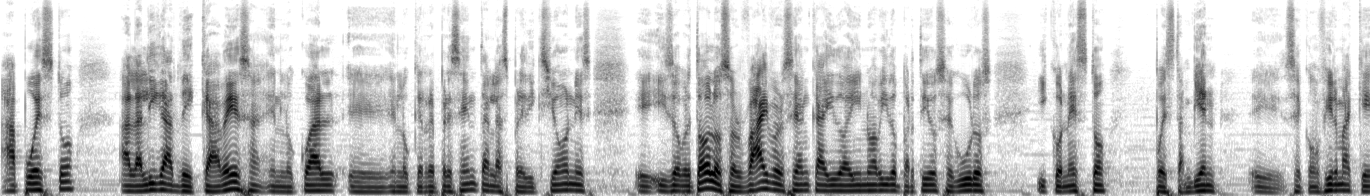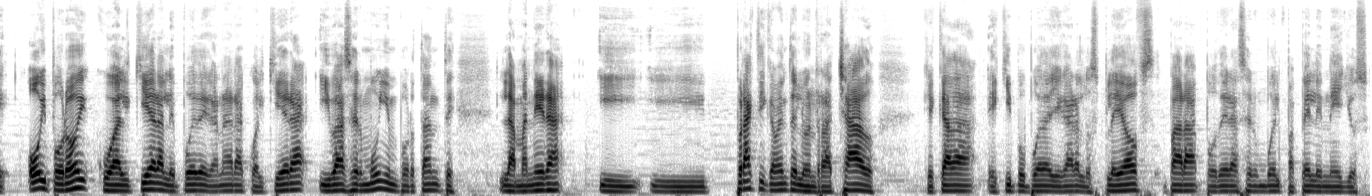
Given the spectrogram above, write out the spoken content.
ha puesto a la liga de cabeza en lo cual eh, en lo que representan las predicciones eh, y sobre todo los survivors se han caído ahí no ha habido partidos seguros y con esto pues también eh, se confirma que hoy por hoy cualquiera le puede ganar a cualquiera y va a ser muy importante la manera y, prácticamente lo enrachado que cada equipo pueda llegar a los playoffs para poder hacer un buen papel en ellos.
